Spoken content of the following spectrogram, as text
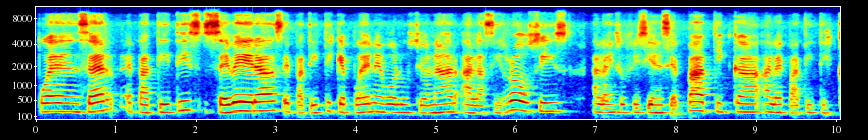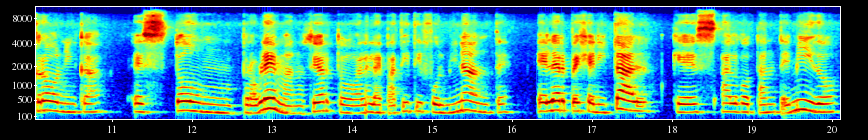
pueden ser hepatitis severas, hepatitis que pueden evolucionar a la cirrosis, a la insuficiencia hepática, a la hepatitis crónica. Es todo un problema, ¿no es cierto? La hepatitis fulminante, el herpes genital, que es algo tan temido,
